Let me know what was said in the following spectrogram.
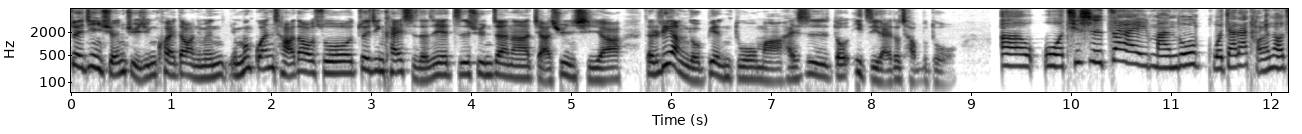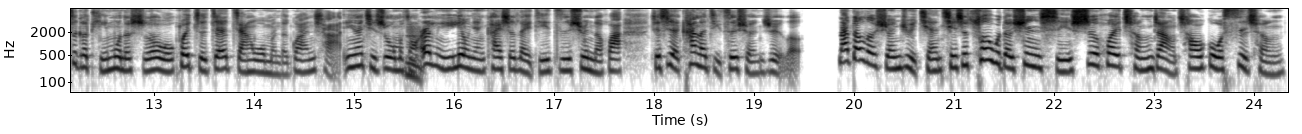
最近选举已经快到，你们有没有观察到说最近开始的这些资讯战啊、假讯息啊的量有变多吗？还是都一直以来都差不多？呃，我其实，在蛮多国家在讨论到这个题目的时候，我会直接讲我们的观察，因为其实我们从二零一六年开始累积资讯的话，嗯、其实也看了几次选举了。那到了选举前，其实错误的讯息是会成长超过四成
